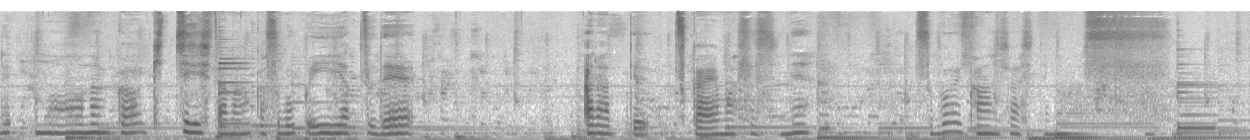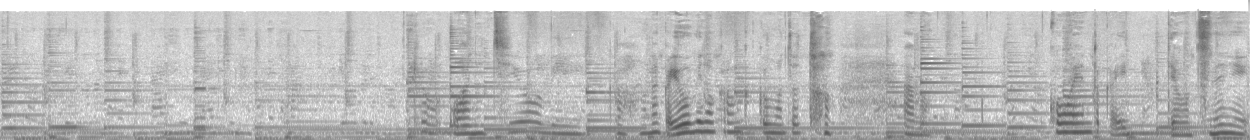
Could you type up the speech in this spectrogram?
れもうなんかきっちりしたなんかすごくいいやつで洗って使えますしね。すごい感謝してます。今日は日曜日か。なんか曜日の感覚もちょっとあの公園とか行っても常に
